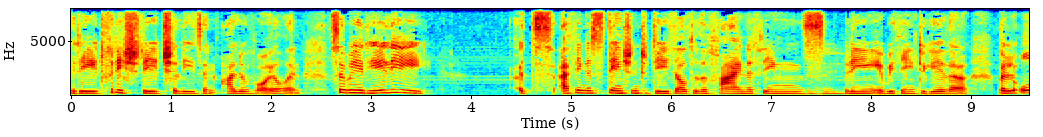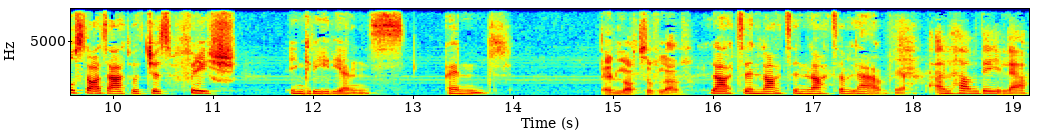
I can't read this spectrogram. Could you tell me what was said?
red, fresh red chilies and olive oil, and so we really. It's, I think it's attention to detail to the finer things, Mhm. bringing everything together. But it all starts out with just fresh ingredients and and lots of love. lots and lots and lots of love. Yeah. Alhamdulillah.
